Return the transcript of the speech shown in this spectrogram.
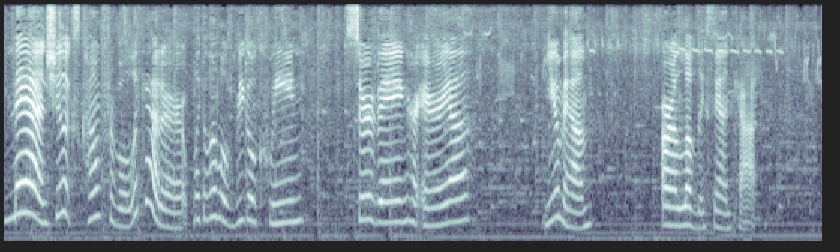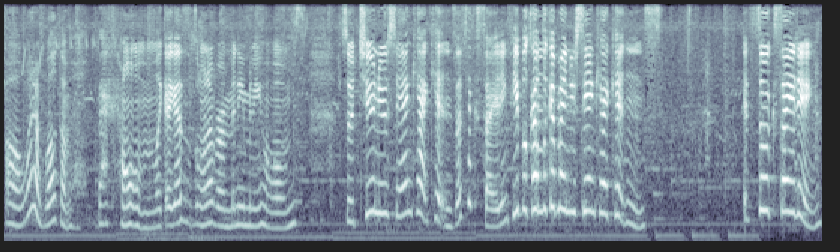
Man, she looks comfortable. Look at her. Like a little regal queen surveying her area. You, ma'am, are a lovely sand cat. Oh, what a welcome back home. Like, I guess it's one of our many, many homes. So two new Sandcat kittens. That's exciting. People come look at my new Sandcat kittens. It's so exciting.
